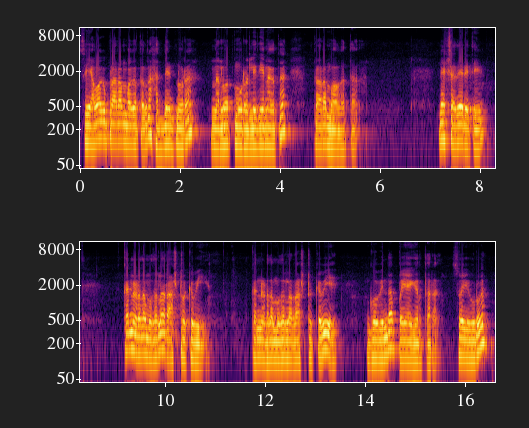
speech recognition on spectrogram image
ಸೊ, ಯಾವಾಗ ಪ್ರಾರಂಭ ಆಗುತ್ತೆ ಅಂದ್ರೆ ಹದಿನೆಂಟುನೂರ ನಲ್ವತ್ತ್ಮೂರಲ್ಲಿ ಇದೇನಾಗುತ್ತೆ ಪ್ರಾರಂಭವಾಗುತ್ತೆ. ನೆಕ್ಸ್ಟ್ ಅದೇ ರೀತಿ, ಕನ್ನಡದ ಮೊದಲ ರಾಷ್ಟ್ರಕವಿ, ಕನ್ನಡದ ಮೊದಲ ರಾಷ್ಟ್ರಕವಿ ಗೋವಿಂದ ಪೈ ಆಗಿರ್ತಾರೆ. ಸೊ ಇವರು,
